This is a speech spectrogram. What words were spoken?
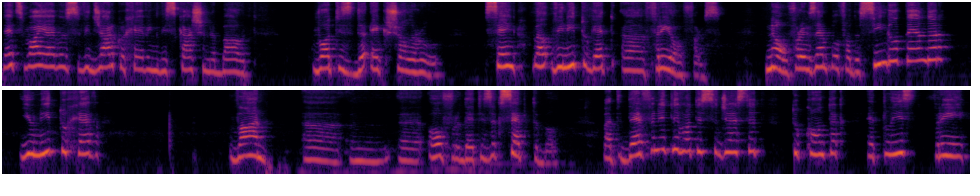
that's why I was with Jarko having discussion about what is the actual rule, saying, well, we need to get uh, free offers. No, for example, for the single tender, you need to have one uh, um, uh, offer that is acceptable. But definitely what is suggested to contact at least three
